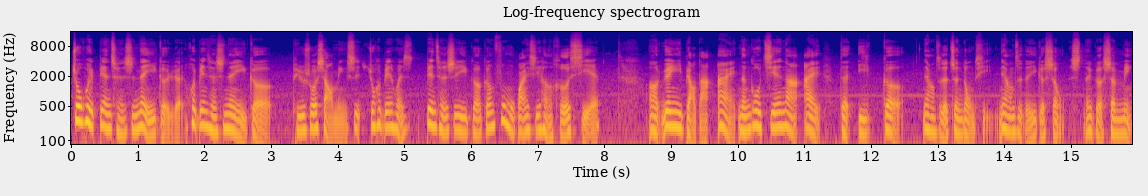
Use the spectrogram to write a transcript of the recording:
就会变成是那一个人，会变成是那一个，比如说小明是，就会变成。变成是一个跟父母关系很和谐，呃，愿意表达爱，能够接纳爱的一个那样子的震动体，那样子的一个生那个生命。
